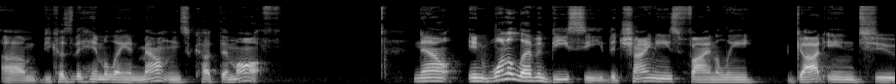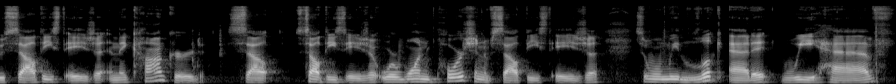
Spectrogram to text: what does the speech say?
um, because the Himalayan mountains cut them off. Now, in 111 BC, the Chinese finally got into Southeast Asia and they conquered South, Southeast Asia, or one portion of Southeast Asia. So, when we look at it, we have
